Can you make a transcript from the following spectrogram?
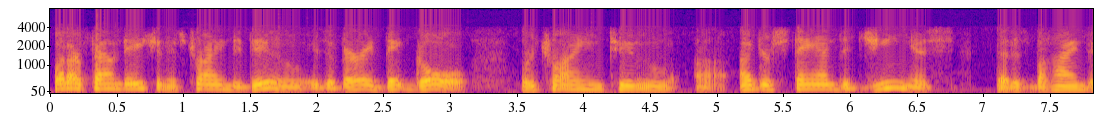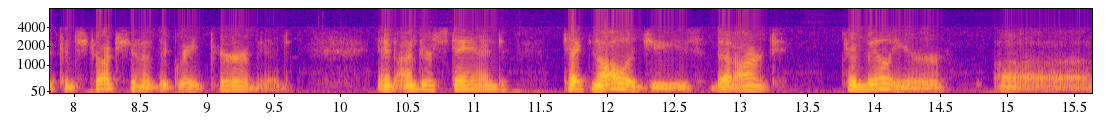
What our foundation is trying to do is a very big goal. We're trying to uh, understand the genius that is behind the construction of the Great Pyramid and understand technologies that aren't familiar uh,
